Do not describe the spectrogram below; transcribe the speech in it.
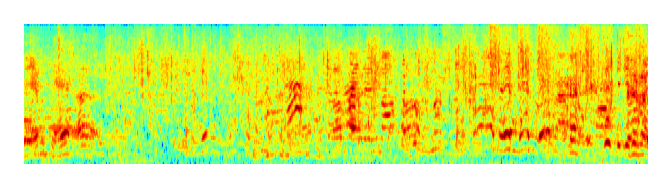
Để mình sẽ ở Chơi mà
